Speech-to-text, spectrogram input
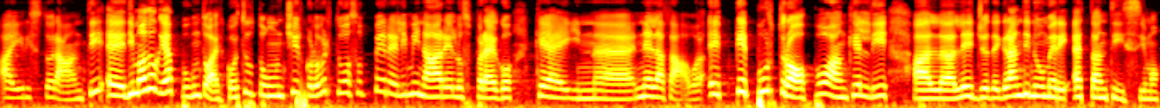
ai ristoranti e di modo che appunto ecco è tutto un circolo virtuoso per eliminare lo spreco che è in, eh, nella tavola e che purtroppo anche lì alla legge dei grandi numeri è tantissimo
